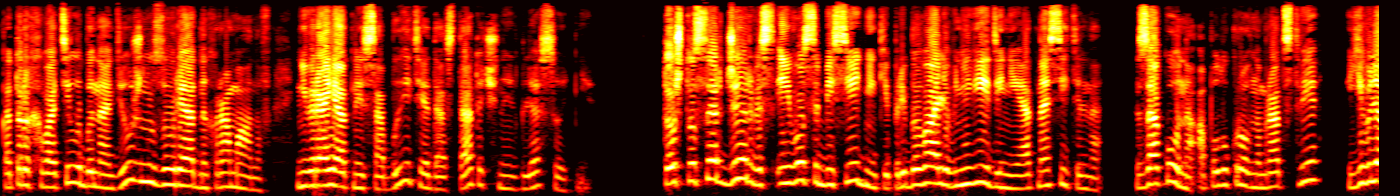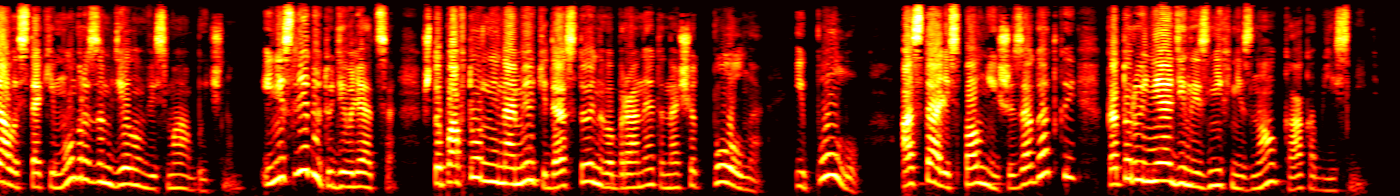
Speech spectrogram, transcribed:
которых хватило бы на дюжину заурядных романов, невероятные события, достаточные для сотни. То, что сэр Джервис и его собеседники пребывали в неведении относительно закона о полукровном родстве, являлось таким образом делом весьма обычным. И не следует удивляться, что повторные намеки достойного баронета насчет полна и полу остались полнейшей загадкой, которую ни один из них не знал, как объяснить.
